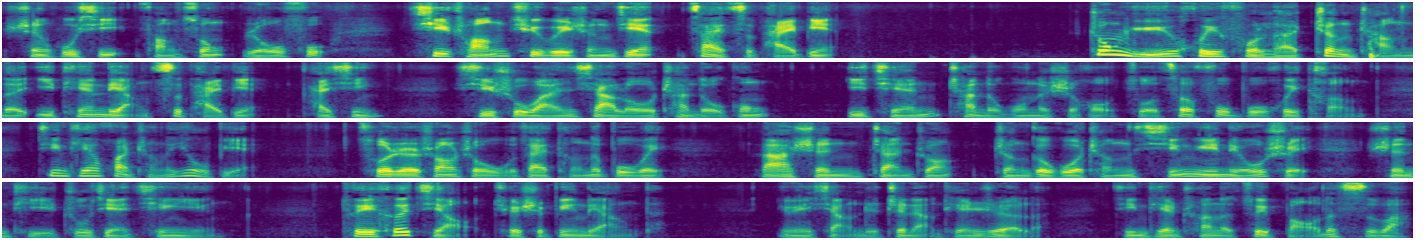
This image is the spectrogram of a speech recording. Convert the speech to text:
深呼吸，放松，揉腹，起床去卫生间，再次排便，终于恢复了正常的一天两次排便，开心。洗漱完下楼颤抖功，以前颤抖功的时候左侧腹部会疼，今天换成了右边。搓热双手捂在疼的部位，拉伸站桩，整个过程行云流水，身体逐渐轻盈，腿和脚却是冰凉的，因为想着这两天热了，今天穿了最薄的丝袜。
